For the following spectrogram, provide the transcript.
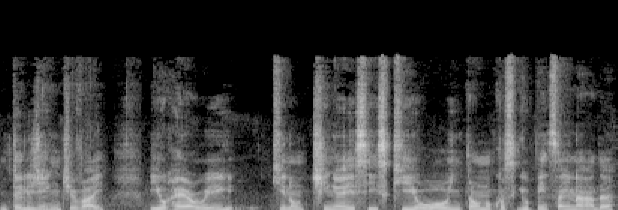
inteligente, vai. E o Harry, que não tinha esse skill, ou então não conseguiu pensar em nada,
